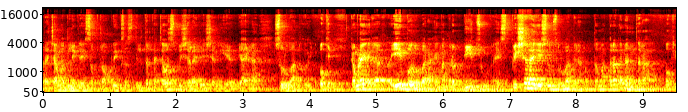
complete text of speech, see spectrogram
त्याच्यामधले काही सब टॉपिक्स असतील तर त्याच्यावर स्पेशलायझेशन यायला सुरुवात होईल. ओके त्यामुळे ए बरोबर आहे मात्र बी चूक आहे. स्पेशलायझेशन सुरुवातीला नव्हतं मात्र ते नंतर आलं. ओके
